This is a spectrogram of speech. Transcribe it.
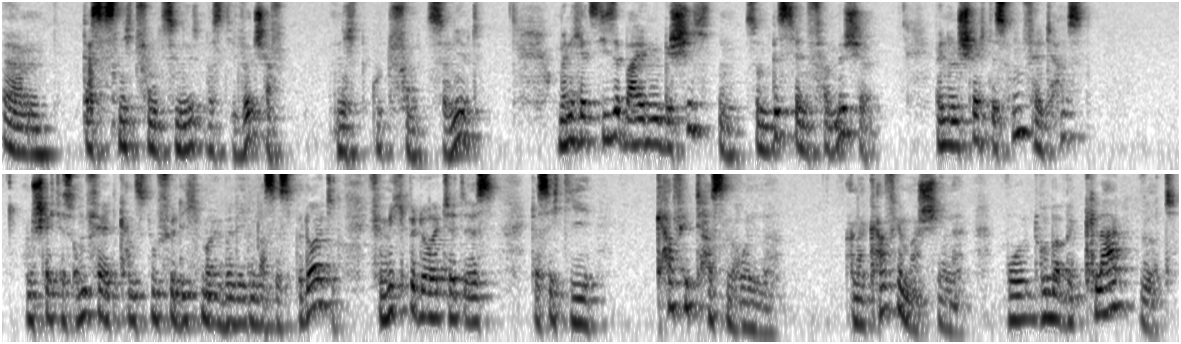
ähm, dass es nicht funktioniert und dass die Wirtschaft nicht gut funktioniert? Und wenn ich jetzt diese beiden Geschichten so ein bisschen vermische, wenn du ein schlechtes Umfeld hast, und schlechtes Umfeld kannst du für dich mal überlegen, was es bedeutet. Für mich bedeutet es, dass ich die Kaffeetassenrunde an der Kaffeemaschine, wo darüber beklagt wird,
